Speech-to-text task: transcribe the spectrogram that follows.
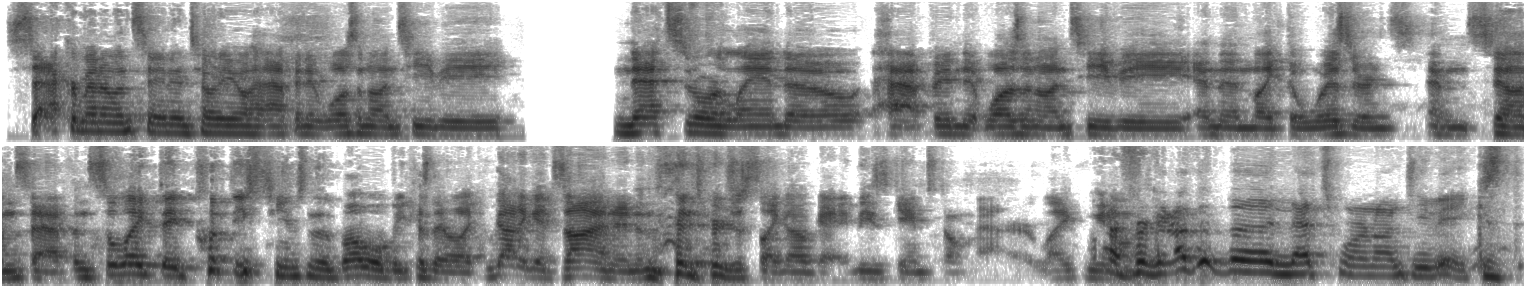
Sacramento and San Antonio happened. It wasn't on TV. Nets and Orlando happened. It wasn't on TV. And then like the Wizards and Suns happened. So like they put these teams in the bubble because they're like, we got to get Zion in. And then they're just like, okay, these games don't matter. Like I forgot that the Nets weren't on TV because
